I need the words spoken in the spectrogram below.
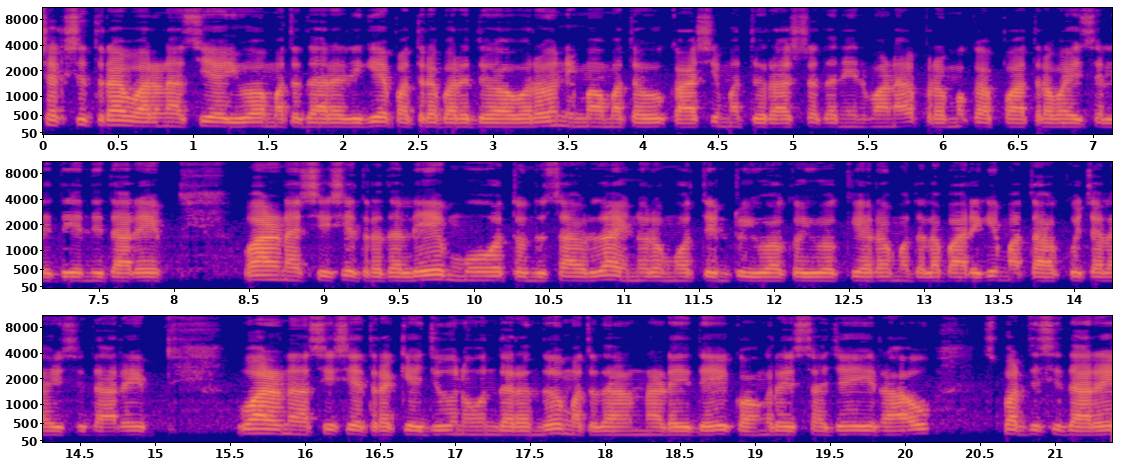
ಸಕ್ಷತ್ರ ವಾರಣಾಸಿಯ ಯುವ ಮತದಾರರಿಗೆ ಪತ್ರ ಬರೆದು ಅವರು, ನಿಮ್ಮ ಮತವು ಕಾಶಿ ಮತ್ತು ರಾಷ್ಟ್ರದ ನಿರ್ಮಾಣ ಪ್ರಮುಖ ಪಾತ್ರ ವಹಿಸಲಿದೆ ಎಂದಿದ್ದಾರೆ. ವಾರಣಾಸಿ ಕ್ಷೇತ್ರದಲ್ಲಿ ಮೂವತ್ತೊಂದು ಸಾವಿರದ ಐನೂರ ಮೂವತ್ತೆಂಟು ಯುವಕ ಯುವಕಿಯರ ಮೊದಲ ಬಾರಿಗೆ ಮತ ಹಕ್ಕು ಚಲಾಯಿಸಿದ್ದಾರೆ. ವಾರಣಾಸಿ ಕ್ಷೇತ್ರಕ್ಕೆ ಜೂನ್ ಒಂದರಂದು ಮತದಾನ ನಡೆಯಿದೆ ಕಾಂಗ್ರೆಸ್, ಅಜಯ್ ರಾವ್ ಸ್ಪರ್ಧಿಸಿದ್ದಾರೆ.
